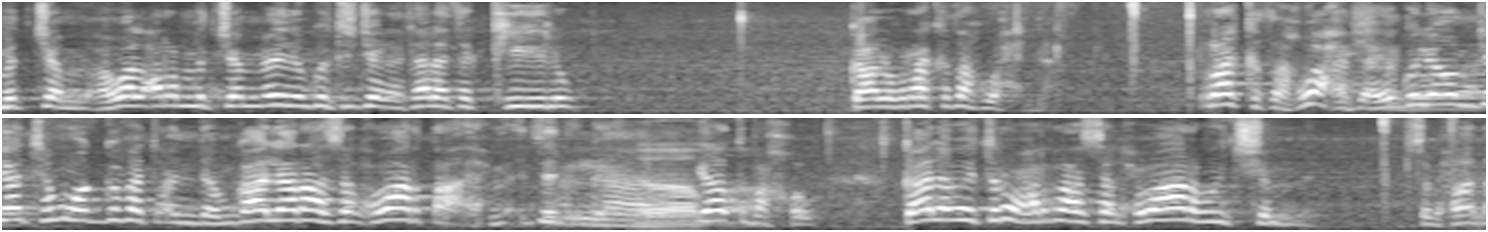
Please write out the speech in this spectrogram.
متجمعة. والعرب متجمعين يقول تجي لها ثلاثة كيلو. قالوا ركضه واحدة. ركضه واحدة. يقول يوم. جتهم وقفت عندهم. قال يا راس الحوار طايح. نعم. يطبخ هو قال هو تروح الراس الحوار ويتشمه سبحان.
